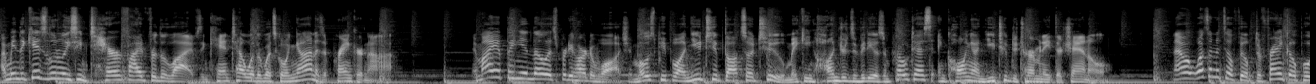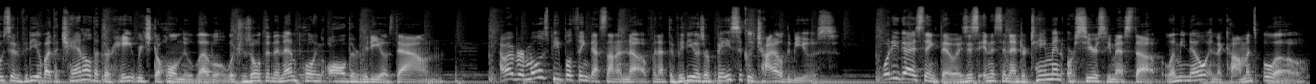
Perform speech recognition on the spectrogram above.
I mean, the kids literally seem terrified for their lives and can't tell whether what's going on is a prank or not. In my opinion though, it's pretty hard to watch, and most people on YouTube thought so too, making hundreds of videos in protest and calling on YouTube to terminate their channel. Now, it wasn't until Philip DeFranco posted a video about the channel that their hate reached a whole new level, which resulted in them pulling all their videos down. However, most people think that's not enough and that the videos are basically child abuse. What do you guys think though? Is this innocent entertainment or seriously messed up? Let me know in the comments below.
